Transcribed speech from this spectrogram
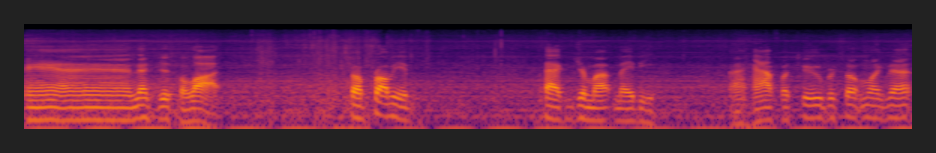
And that's just a lot. So I'll probably package them up maybe a half a tube or something like that.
